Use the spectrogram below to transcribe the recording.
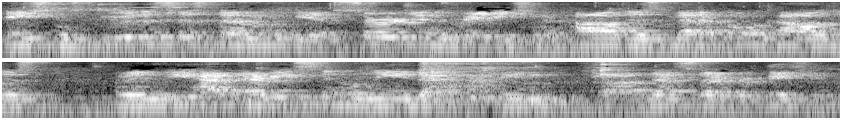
patients through the system. We have surgeons, radiation oncologists, medical oncologists. I mean, we have every single need that we, uh, necessary for a patient.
